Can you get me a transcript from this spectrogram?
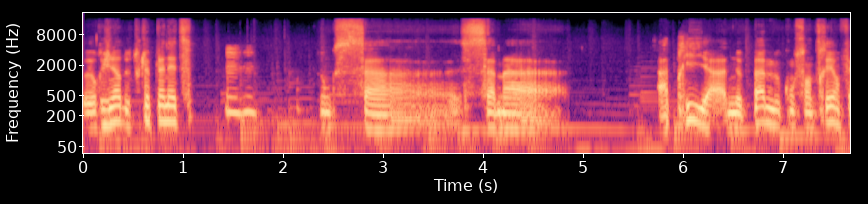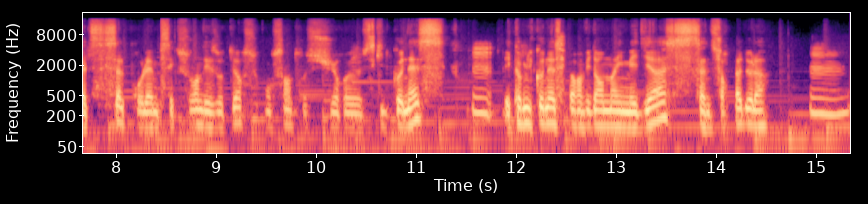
originaire de toute la planète. Mhm. Donc ça, ça m'a appris à ne pas me concentrer. En fait, c'est ça le problème, c'est que souvent des auteurs se concentrent sur euh, ce qu'ils connaissent, mm. et comme ils connaissent leur environnement immédiat, ça ne sort pas de là. Mm,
